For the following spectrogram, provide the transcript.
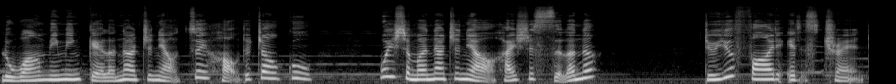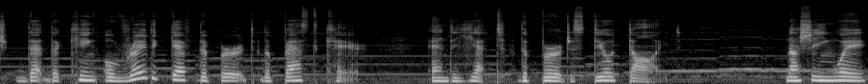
鲁王明明给了那只鸟最好的照顾，为什么那只鸟还是死了呢 ？Do you find it strange that the king already gave the bird the best care, and yet the bird still died? 那是因为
